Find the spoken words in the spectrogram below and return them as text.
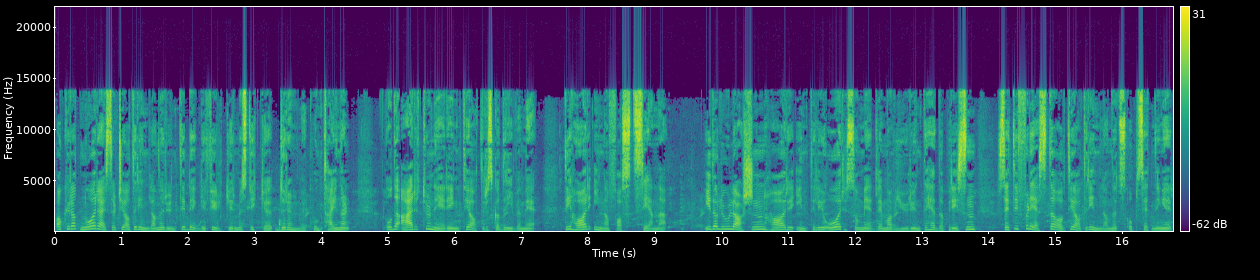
Akkurat nå reiser Teater Innlandet rundt i begge fylker med stykket Drømmekonteineren og det er turnering teatret skal drive med. De har ingen fast scene. Ida Lu Larsen har inntil i år, som medlem av juryen til Hedda-prisen, sett de fleste av Teater Innlandets oppsetninger,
